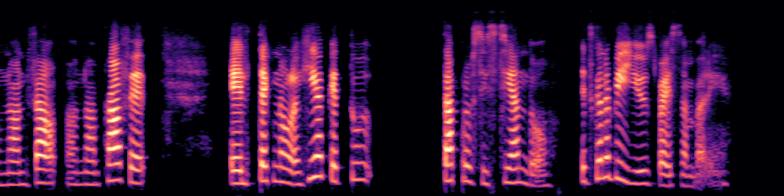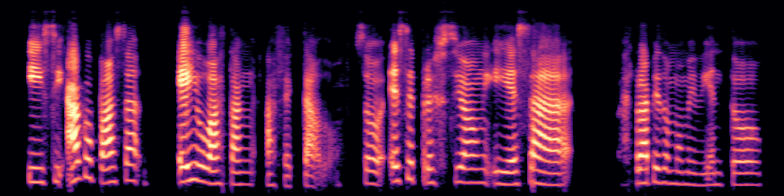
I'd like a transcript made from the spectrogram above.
un non-profit, el tecnología que tú estás procesando, it's going to be used by somebody. Y si algo pasa, ellos están afectados. So, esa presión y ese rápido movimiento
